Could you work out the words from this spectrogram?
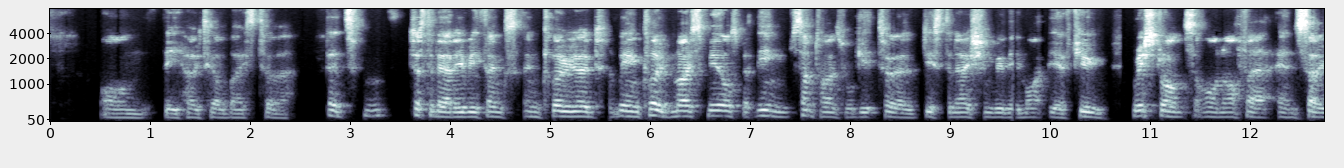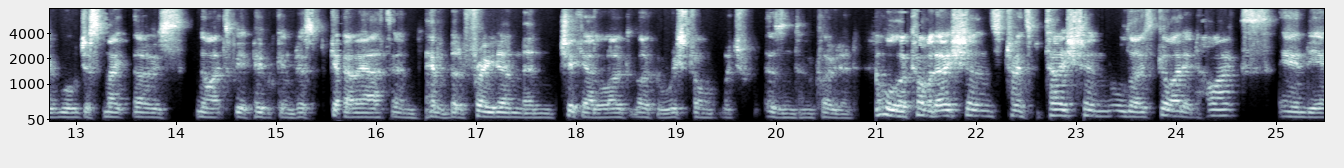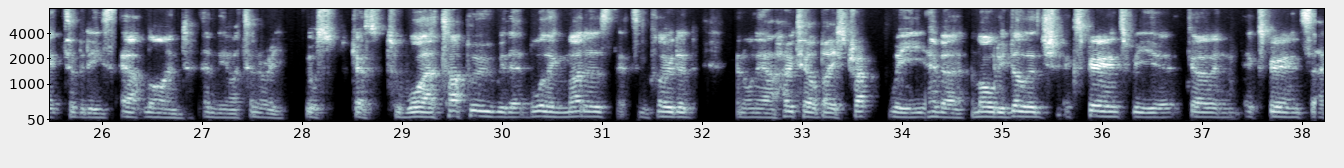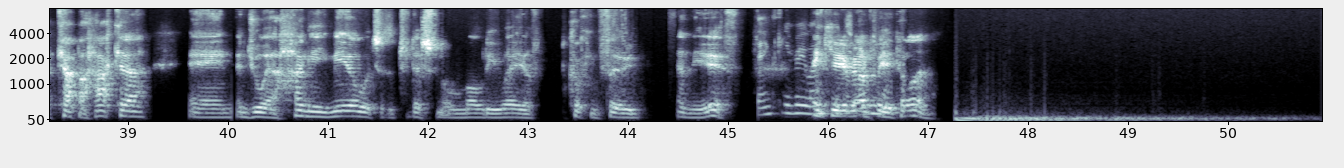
on the hotel based tour it's just about everything's included. We include most meals, but then sometimes we'll get to a destination where there might be a few restaurants on offer. And so we'll just make those nights where people can just go out and have a bit of freedom and check out a local, local restaurant, which isn't included. All accommodations, transportation, all those guided hikes, and the activities outlined in the itinerary. We'll go to Waiotapu where that boiling mud is, that's included. And on our hotel based truck, we have a Māori village experience We you go and experience a kapa haka and enjoy a hangi meal, which is a traditional Māori way of cooking food in the earth. Thanks, everyone. Thank you, everyone, for your time.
